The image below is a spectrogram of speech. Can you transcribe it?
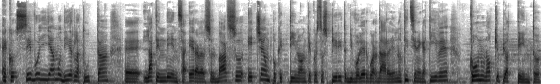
Ecco, se vogliamo dirla tutta, eh, la tendenza era verso il basso e c'è un pochettino anche questo spirito di voler guardare le notizie negative con un occhio più attento,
